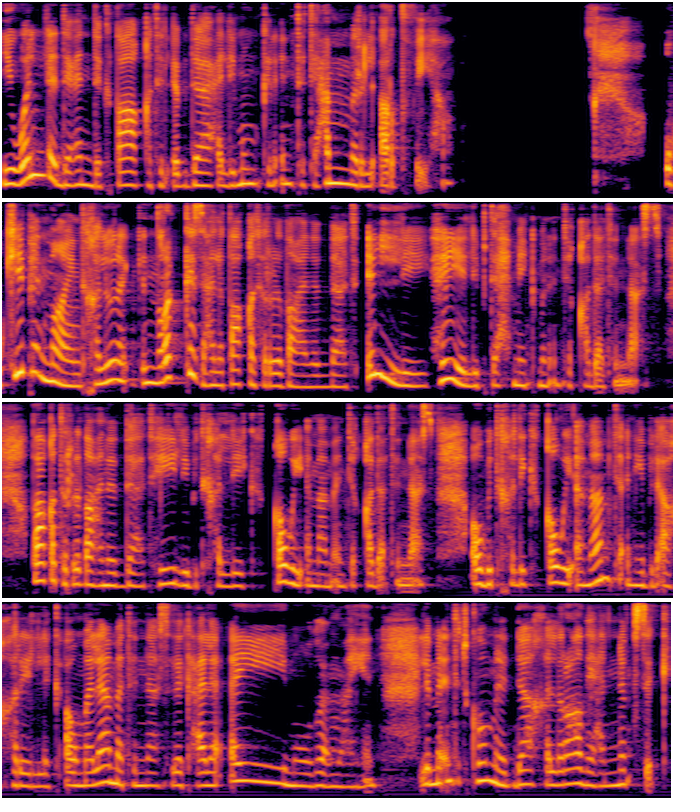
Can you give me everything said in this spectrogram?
يولد عندك طاقة الإبداع اللي ممكن أنت تعمر الأرض فيها. وكيب ان مايند خلونا نركز على طاقة الرضا عن الذات. اللي هي اللي بتحميك من انتقادات الناس. طاقة الرضا عن الذات هي اللي بتخليك قوي أمام انتقادات الناس. أو بتخليك قوي أمام تأنيب الآخرين لك أو ملامة الناس لك على أي موضوع معين. لما أنت تكون من الداخل راضي عن نفسك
